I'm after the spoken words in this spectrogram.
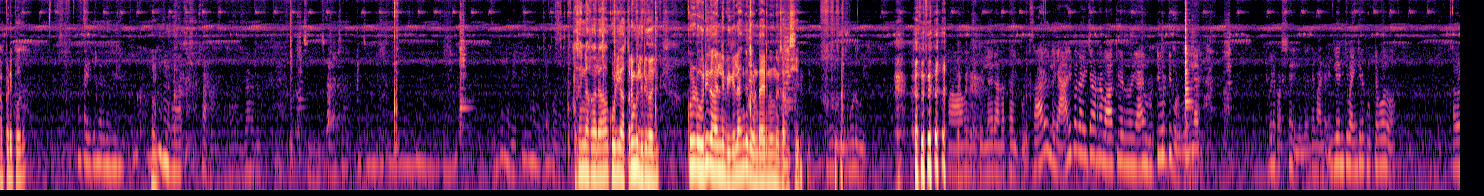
അപ്പടി പോതും. ഞാൻ അതെന്നെ കാല ആ കുഴി അത്രയും വലിയൊരു കാൽ കുഴിയുടെ ഒരു കാലിന് വികലാംഗത ഉണ്ടായിരുന്നു എന്നൊരു സംശയം. പിള്ളേരകത്തായി പോയി. സാരമില്ല ഞാനിപ്പോൾ കഴിച്ച ഉടനെ ബാക്കി വരുന്നത് ഞാൻ ഉരുട്ടി ഉരുട്ടി കൊടുക്കും എല്ലാവർക്കും. പിന്നെ പ്രശ്നമില്ലല്ലോ. എന്റെ മണ്ണ് എങ്കിലും എനിക്ക് ഭയങ്കര കുറ്റബോധമാണ് അവൾ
